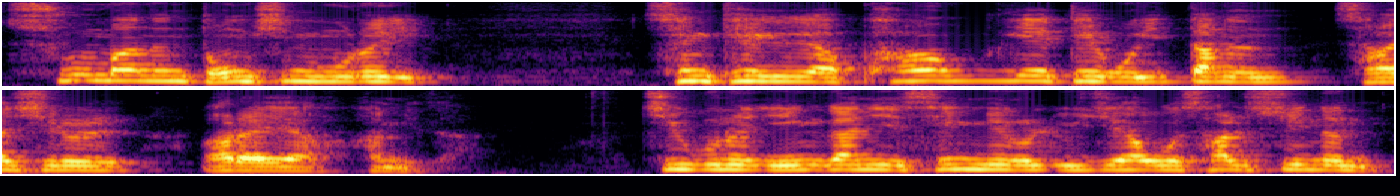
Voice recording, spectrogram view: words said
수많은 동식물의 생태계가 파괴되고 있다는 사실을 알아야 합니다. 지구는 인간이 생명을 유지하고 살 수 있는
